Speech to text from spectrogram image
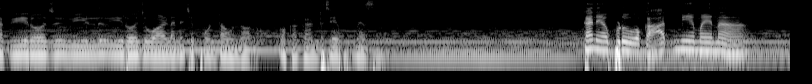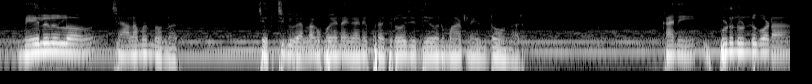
చక్కగా ఈరోజు వీళ్ళు ఈరోజు వాళ్ళని చెప్పుకుంటూ ఉండేవాళ్ళం. ఒక గంట సేపు మెసేజ్. కానీ అప్పుడు ఒక ఆత్మీయమైన మేలులలో చాలామంది ఉన్నారు. చర్చికి వెళ్ళకపోయినా కానీ ప్రతిరోజు దేవుని మాటలు వింటూ ఉన్నారు. కానీ ఇప్పుడు నుండి కూడా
